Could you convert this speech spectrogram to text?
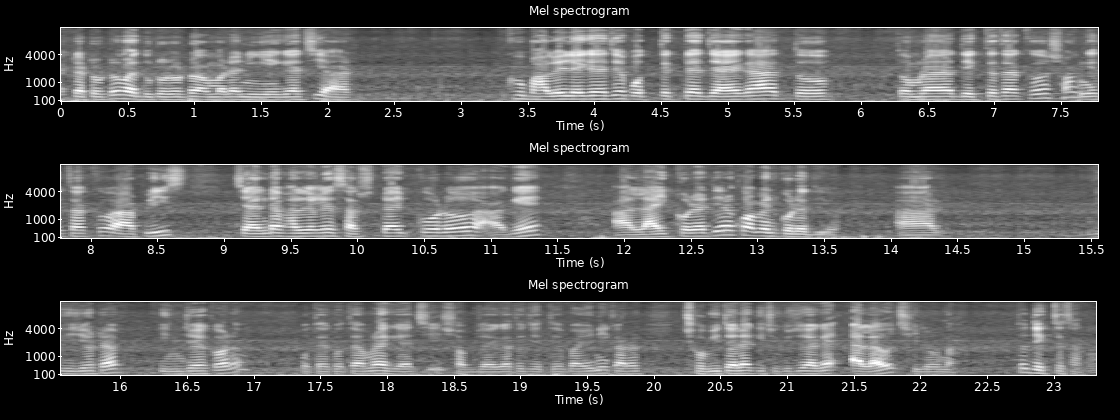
একটা টোটো মানে দুটো টোটো আমরা নিয়ে গেছি। আর খুব ভালোই লেগেছে প্রত্যেকটা জায়গা। তো তোমরা দেখতে থাকো, সঙ্গে থাকো। আর প্লিজ চ্যানেলটা ভালো লাগলে সাবস্ক্রাইব করো আগে, আর লাইক করে দিও আর কমেন্ট করে দিও। আর ভিডিওটা এনজয় করো। কোথায় কোথায় আমরা গেছি, সব জায়গাতে যেতে পারিনি, কারণ ছবি তোলা কিছু কিছু জায়গায় অ্যালাউ ছিল না। তো দেখতে থাকো।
